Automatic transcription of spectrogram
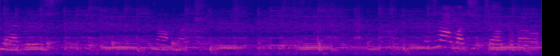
Yeah, there's not much. There's not much to talk about.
